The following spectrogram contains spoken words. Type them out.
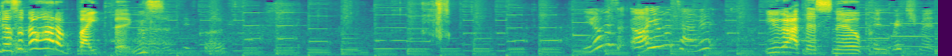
He doesn't know how to bite things. He's close. You almost, oh, you almost had it. You got this, Snoop. Enrichment.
